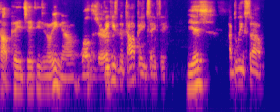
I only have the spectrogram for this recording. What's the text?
top paid safeties in the league now. Well deserved. I think he's the top paid safety. He is? I believe so.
